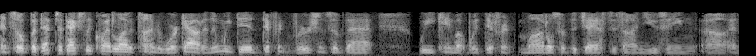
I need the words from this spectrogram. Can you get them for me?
and so, but that took actually quite a lot of time to work out. And then we did different versions of that. We came up with different models of the JS design using uh, an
